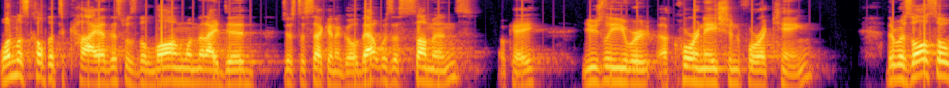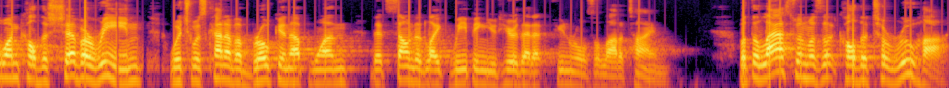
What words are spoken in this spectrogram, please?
One was called the Tekiah. This was the long one that I did just a second ago, that was a summons, okay? Usually you were a coronation for a king. There was also one called the Shevarim, which was kind of a broken up one that sounded like weeping. You'd hear that at funerals a lot of time. But the last one was called the Teruah.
